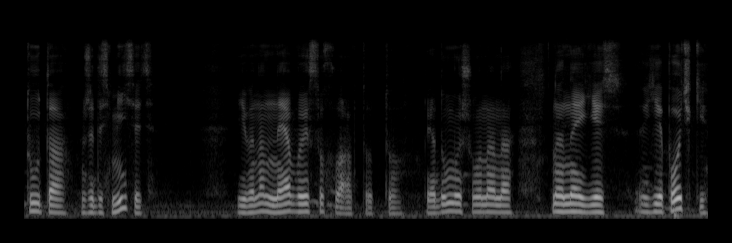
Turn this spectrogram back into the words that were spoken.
тут вже десь місяць, і вона не висохла. Тобто, я думаю, що вона на, на неї є, є почки.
